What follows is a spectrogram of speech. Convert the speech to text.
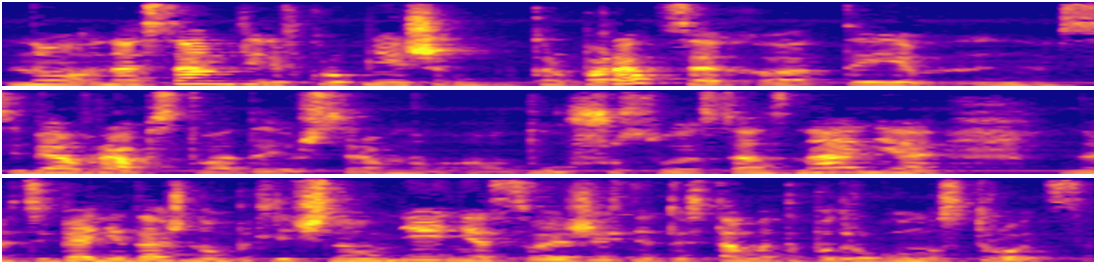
но на самом деле в крупнейших корпорациях а, ты себя в рабство отдаешь все равно, душу, свое сознание, у тебя не должно быть личного мнения, своей жизни, то есть там это по-другому строится.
